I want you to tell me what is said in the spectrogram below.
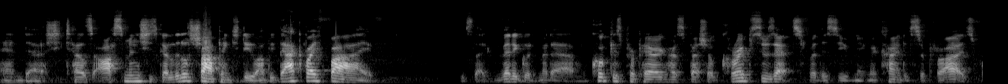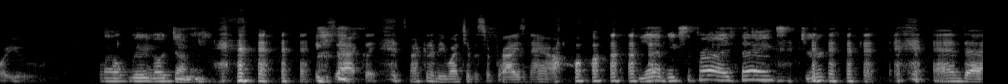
and uh, she tells Osman she's got a little shopping to do. I'll be back by five. He's like, very good, madame. Cook is preparing her special crepe Suzettes for this evening, a kind of surprise for you. Well, we're go, dummy. exactly. it's not going to be much of a surprise now. Yeah, big surprise. Thanks, jerk. and uh,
